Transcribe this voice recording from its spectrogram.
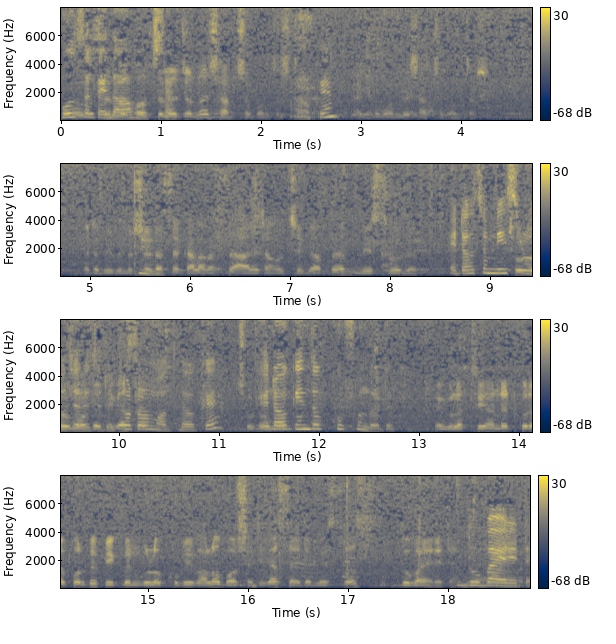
হোলসেলটাই দেওয়া হচ্ছে। হোলসেলের জন্য 750 টাকা। ওকে একদম অনলি 750 এটা বিভিন্ন শেড আছে কালার আছে আর এটা হচ্ছে কি আপনার মিস রোজের এটা হচ্ছে মিস ছোটোর রোজের মধ্যে, ছোটর মধ্যে ওকে এটাও কিন্তু খুব সুন্দর এটা। এগুলো 300 করে পড়বে পিগমেন্টগুলো খুবই ভালো বসে ঠিক আছে? এটা মিস রোজ দুবাইয়ের এটা। দুবাইয়ের এটা।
